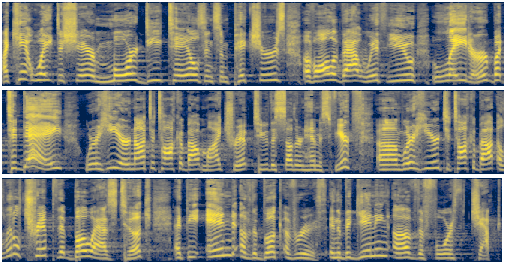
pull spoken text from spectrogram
I can't wait to share more details and some pictures of all of that with you later. But today, we're here not to talk about my trip to the Southern Hemisphere. Um, we're here to talk about a little trip that Boaz took at the end of the book of Ruth, in the beginning of the fourth chapter.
